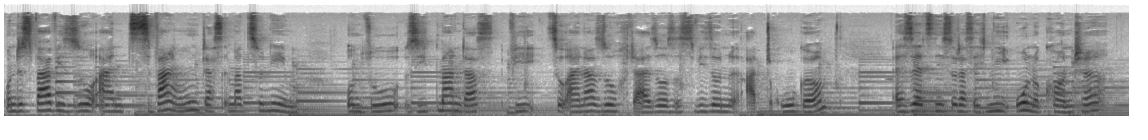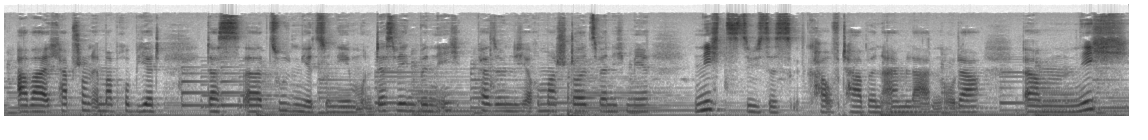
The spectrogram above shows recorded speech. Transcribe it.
Und es war wie so ein Zwang, das immer zu nehmen. Und so sieht man das wie zu einer Sucht. Also es ist wie so eine Art Droge. Es ist jetzt nicht so, dass ich nie ohne konnte, aber ich habe schon immer probiert, das äh, zu mir zu nehmen. Und deswegen bin ich persönlich auch immer stolz, wenn ich mir nichts Süßes gekauft habe in einem Laden oder ähm, nicht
